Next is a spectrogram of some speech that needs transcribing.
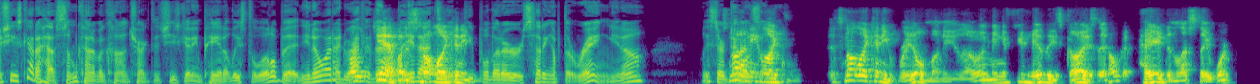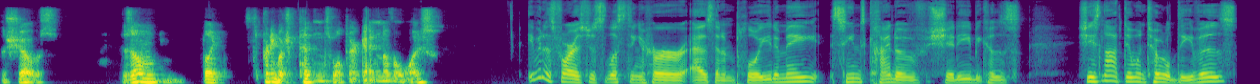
she's got to have some kind of a contract that she's getting paid at least a little bit. And you know what? I'd Well, rather yeah, but it's that not like any- people that are setting up the ring. You know, at least they're It's not any something. like it's not like any real money though. I mean, if you hear these guys, they don't get paid unless they work the shows. There's only like it's pretty much pittance what they're getting otherwise. Even as far as just listing her as an employee to me seems kind of shitty because she's not doing total divas.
